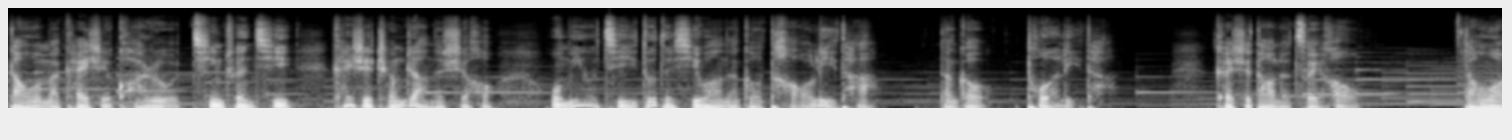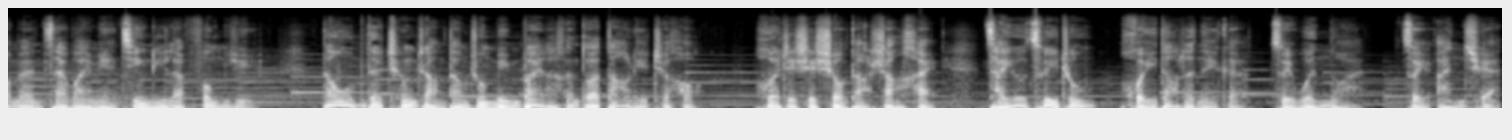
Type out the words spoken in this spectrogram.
当我们开始跨入青春期，开始成长的时候，我们又极度的希望能够逃离他，能够脱离他。可是到了最后，当我们在外面经历了风雨，当我们的成长当中明白了很多道理之后，或者是受到伤害，才又最终回到了那个最温暖、最安全，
